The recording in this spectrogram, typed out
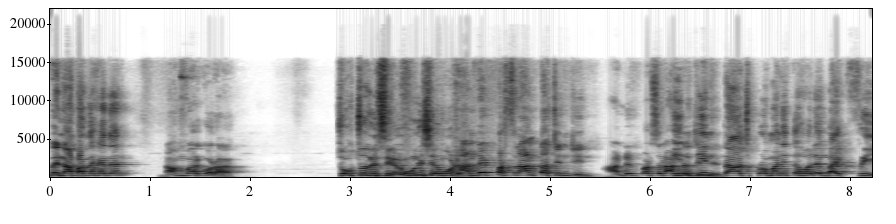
ভাই নাম্বার দেখা দেন। নাম্বার করা। চৌচল্লিশ সিরিয়াল উনিশের model hundred percent untouch engine hundred percent engine touch প্রমাণিত হলে বাইক ফ্রি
